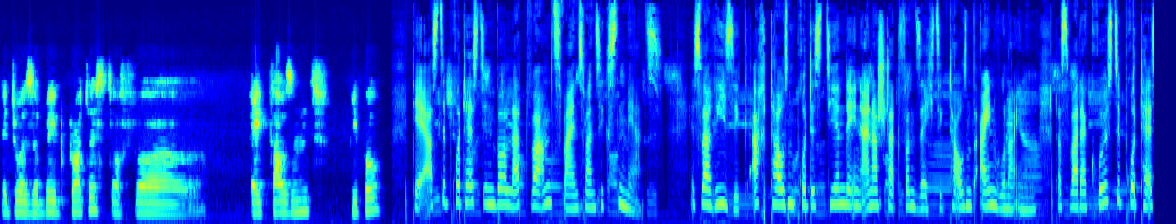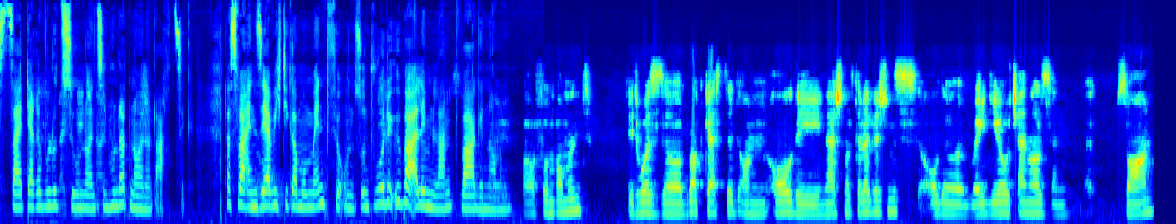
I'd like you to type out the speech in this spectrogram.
It was a big protest of uh, 8000 people. Der erste Protest in Berlad war am 22. März. Es war riesig, 8000 Protestierende in einer Stadt von 60.000 EinwohnerInnen. Das war der größte Protest seit der Revolution 1989. Das war ein sehr wichtiger Moment für uns und wurde überall im Land wahrgenommen. Powerful moment it was uh, broadcasted on all the national televisions, all the radio channels, and uh, so on.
